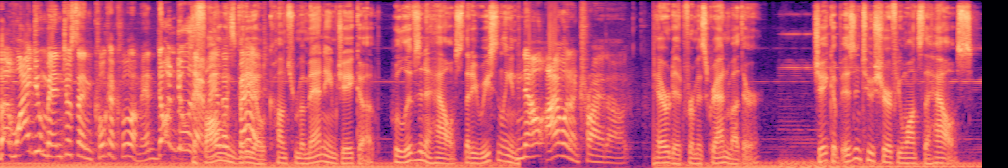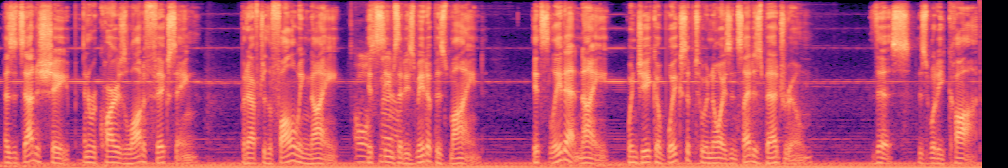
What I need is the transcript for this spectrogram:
But why do Mentos and Coca-Cola, man? Don't do The that, man. following That's video bad. comes from a man named Jacob who lives in a house that he recently Now I want to try it out. inherited from his grandmother. Jacob isn't too sure if he wants the house, as it's out of shape and requires a lot of fixing. But after the following night, Oh, it snap. seems that he's made up his mind. It's late at night when Jacob wakes up to a noise inside his bedroom. This is what he caught.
